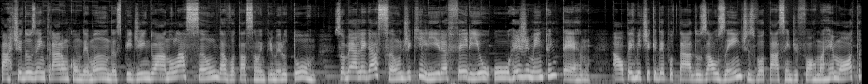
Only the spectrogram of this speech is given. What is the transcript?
Partidos entraram com demandas pedindo a anulação da votação em primeiro turno sob a alegação de que Lira feriu o regimento interno ao permitir que deputados ausentes votassem de forma remota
